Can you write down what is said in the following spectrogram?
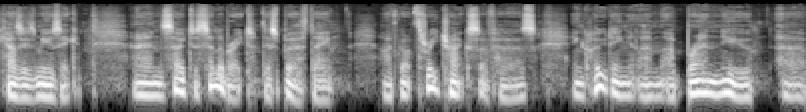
Kaz's music. And so to celebrate this birthday, I've got three tracks of hers, including um, a brand new uh,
